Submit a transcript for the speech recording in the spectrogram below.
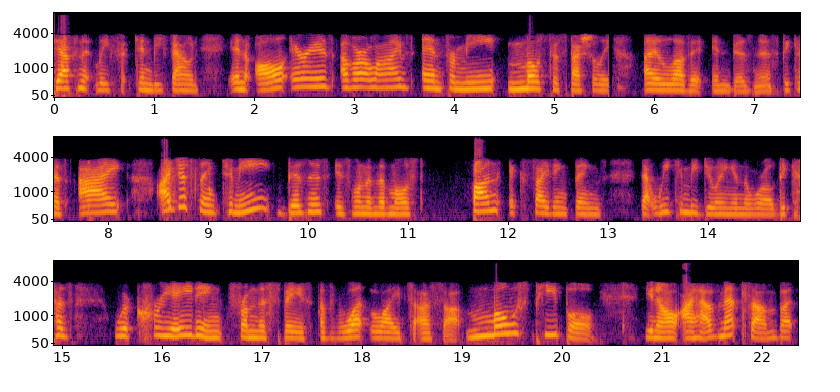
definitely f- can be found in all areas of our lives and for me most especially I love it in business because I I just think to me business is one of the most fun exciting things that we can be doing in the world because we're creating from the space of what lights us up. Most people, you know, I have met some, but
